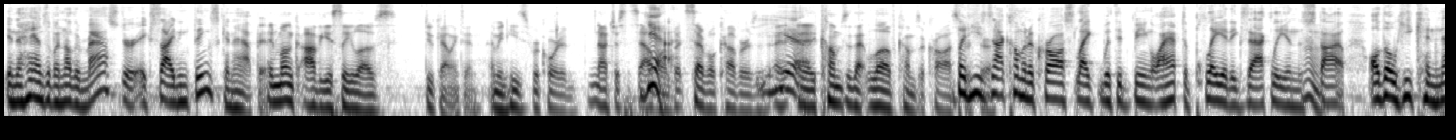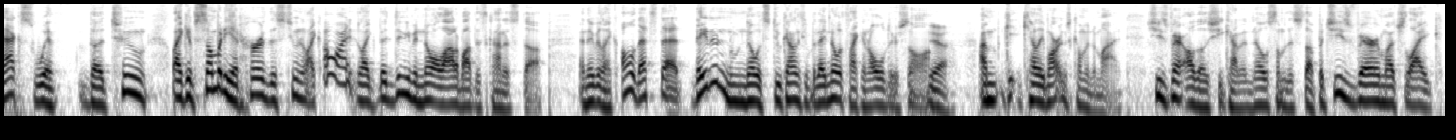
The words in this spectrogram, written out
in the hands of another master, exciting things can happen. And Monk obviously loves Duke Ellington. I mean, he's recorded not just this album, Yeah. but several covers, and, Yeah. and it comes that love comes across. but he's sure. not coming across like with it being, oh, I have to play it exactly in the Hmm. style. Although he connects with the tune. Like if somebody had heard this tune, like, oh, I like they didn't even know a lot about this kind of stuff, and they'd be like, oh, that's that. They didn't know it's Duke Ellington, but they know it's like an older song. Yeah. I'm K- Kelly Martin's coming to mind. She's very, although she kind of knows some of this stuff, but she's very much like.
